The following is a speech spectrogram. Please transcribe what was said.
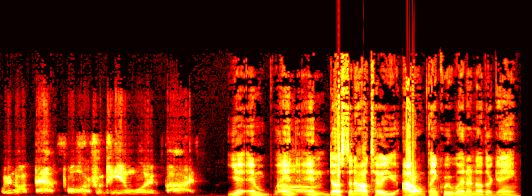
we're not that far from being one and five. Yeah, and and Um, and Dustin, I'll tell you, I don't think we win another game.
